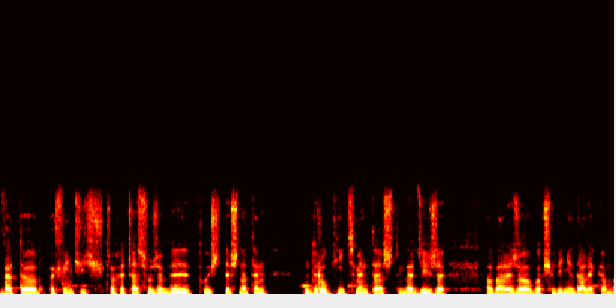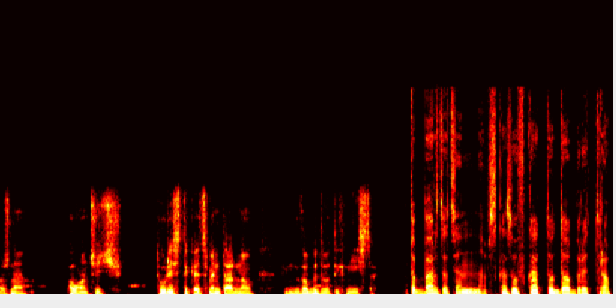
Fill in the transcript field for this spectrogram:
warto poświęcić trochę czasu, żeby pójść też na ten drugi cmentarz, tym bardziej, że oba leżą obok siebie niedaleko, można połączyć turystykę cmentarną w obydwu tych miejscach. To bardzo cenna wskazówka, to dobry trop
